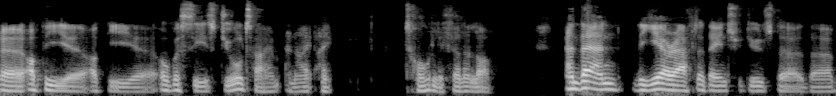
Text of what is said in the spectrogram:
uh, of the uh, of the uh, overseas dual time, and I, I totally fell in love. And then the year after, they introduced the the,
